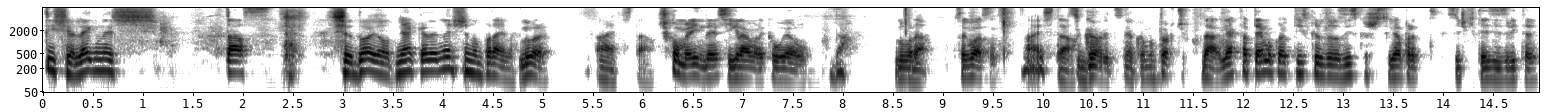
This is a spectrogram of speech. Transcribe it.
ти ще легнеш, аз ще дойда от някъде, не ще направим. Добре. Айде, става. Ще ходим един ден си играем на Калуяно. Да. Добре. Да. Съгласен съм. Айде, става. С гаврите с някой моторчик. Да, някаква тема, която ти искаш да разискаш сега пред всички тези зрители.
